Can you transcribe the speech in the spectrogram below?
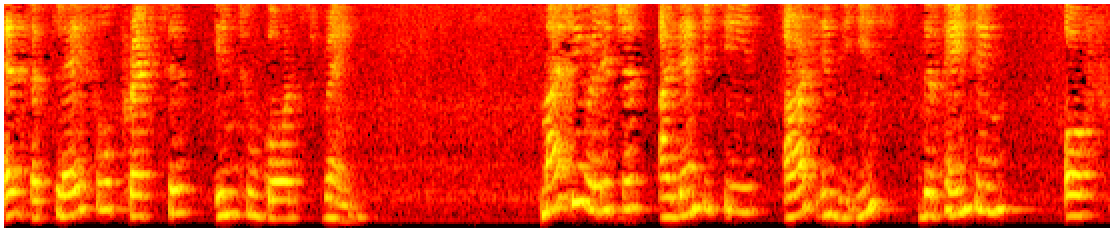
as a playful practice into God's reign. Multi-religious identities, art in the East, the paintings of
